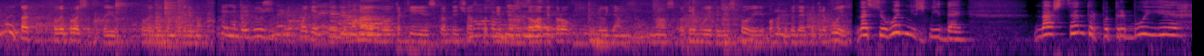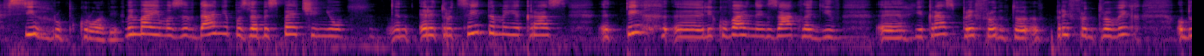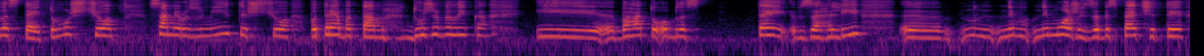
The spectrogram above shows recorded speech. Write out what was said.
Ну і так, коли просять, даю, коли людям потрібно. Хай не приходять, допомагають, бо в такий складний час потрібно здавати кров людям. Нас потребують військові, і багато людей потребують. На сьогоднішній день наш центр потребує всіх груп крові. Ми маємо завдання по забезпеченню еритроцитами якраз е, тих е, лікувальних закладів, е, якраз прифронто- прифронтових областей, тому що самі розумієте, що потреба там дуже велика і багато областей взагалі ну, не, не можуть забезпечити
